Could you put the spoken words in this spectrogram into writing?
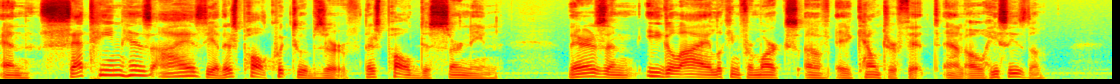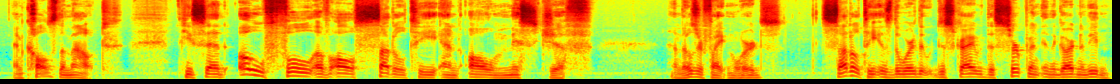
And setting his eyes, yeah, there's Paul quick to observe. There's Paul discerning. There's an eagle eye looking for marks of a counterfeit. And oh, he sees them and calls them out. He said, Oh, full of all subtlety and all mischief. And those are fighting words. Subtlety is the word that described the serpent in the Garden of Eden.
